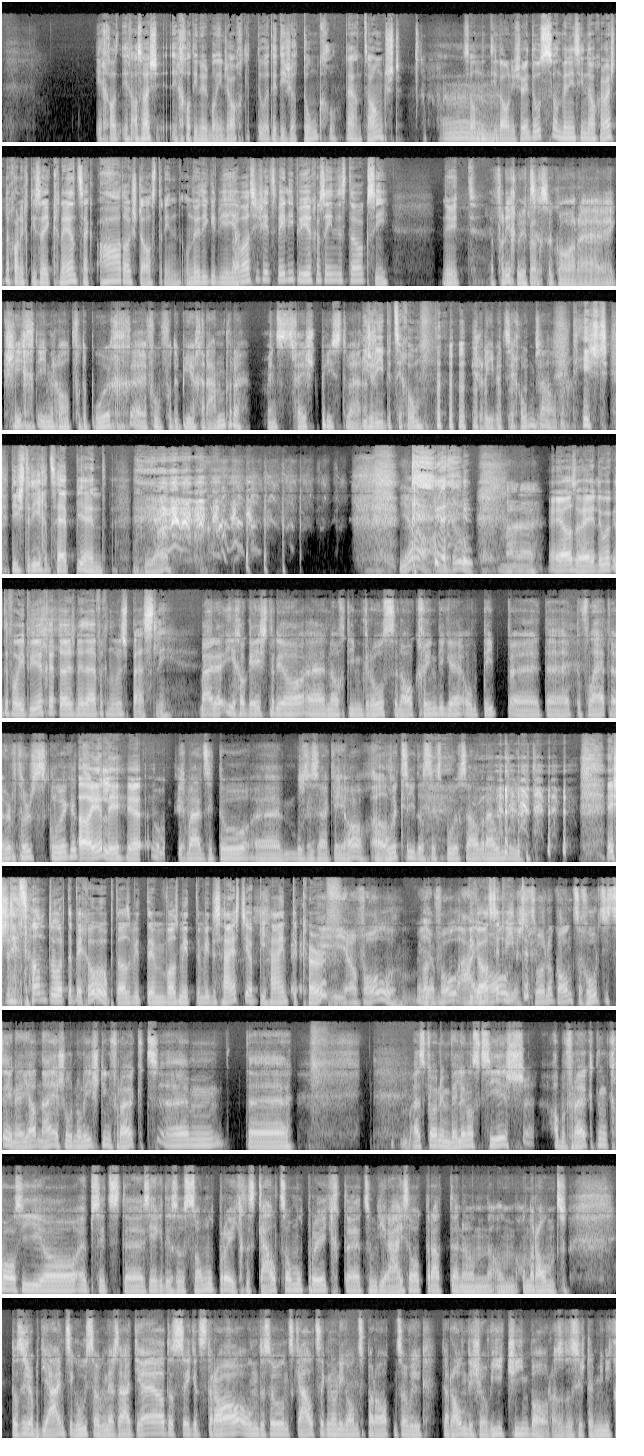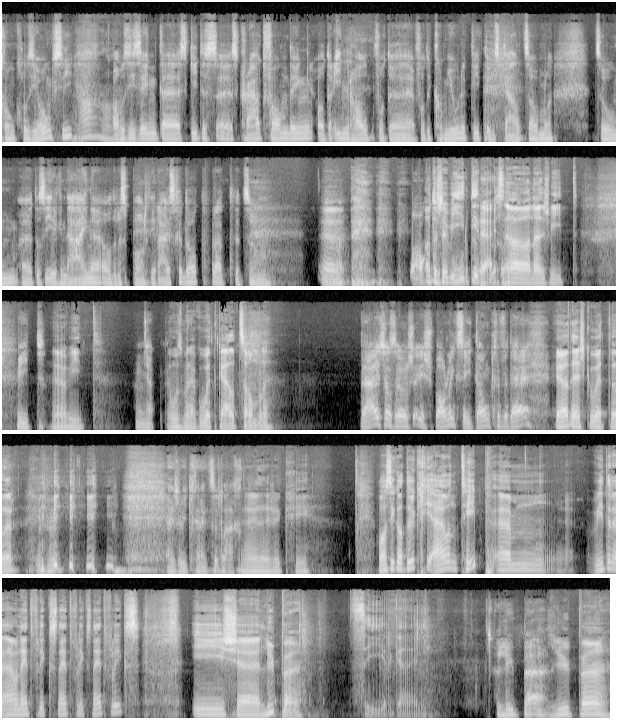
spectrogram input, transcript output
Ich kann, ich, also weißt, ich kann die nicht mal in den Schachtel tun, dort ist ja dunkel, da haben sie Angst. Ah. Sondern die lasse ich schön draussen und wenn ich sie nachher, weißt, dann kann ich die Säcke nehmen und sagen, ah, da ist das drin. Und nicht irgendwie, ja, was ist jetzt, welche Bücher sind es da gewesen? Nicht. Ja, vielleicht wird sich sogar äh, eine Geschichte innerhalb von der Buch, äh, von, von den Büchern ändern, wenn es zu fest gepisst Die wäre. schreiben sich um. Die schreiben sich um selber. Die, die streichen das Happy End. Ja. ja, aber du, meine, Hey, also, hey, schaut auf eure Bücher, da ist nicht einfach nur ein Späßli. meine, ich habe gestern ja äh, nach deinem grossen Ankündigen und Tipp äh, den, den Flat Earthers geschaut. Ah, ehrlich? Ja. Und ich meine, seitdem äh, muss ich sagen, ja, kann Also, gut sein, dass sich das Buch selber auch umschreibt. Hast du jetzt Antworten bekommen? Das mit dem, was mit dem, wie das heisst ja, Behind the Curve? Ja, voll. Ja, voll. Wie jetzt ist weiter? zwar noch ganz eine kurze Szene. Ja, nein, eine Journalistin fragt, ähm, der, ich weiß gar nicht, welcher es war, aber fragt dann quasi, ja, ob es jetzt, äh, sie irgendwie so ein Sammelprojekt, ein Geldsammelprojekt, äh, um die Reise anzutreten an, an, an Rand. Das ist aber die einzige Aussage. Und er sagt, ja, ja, das sei jetzt dran und so, und das Geld sei noch nicht ganz parat und so, weil der Rand ist ja weit scheinbar. Also, das ist dann meine Konklusion gewesen. Ah. Aber sie sind, äh, es gibt ein, ein Crowdfunding oder innerhalb von der, von der Community sie Geld sammeln, um, äh, dass irgendeiner oder ein paar die Reise antreten zum, Äh, ah, das ist eine weite Reise. Ah, nein, das ist weit. Weit. Ja, weit. Ja. Da muss man auch gut Geld sammeln. Nein, ist also ist spannend gewesen. Danke für den. Ja, der ist gut, oder? Das ist wirklich nicht so schlecht. Nein, der ist wirklich. Was ich gerade wirklich auch ein Tipp, ähm, wieder auch Netflix, Netflix, Netflix, ist äh, Lupin. Sehr geil. Lupin. Lupin.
